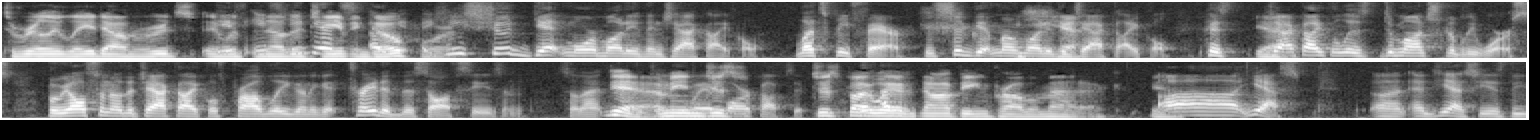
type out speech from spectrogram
to really lay down roots If- with if another he team gets- and go uh, for He it. should get more money than Jack Eichel. Let's be fair. He should get more money Yeah. than Jack Eichel because Yeah. Jack Eichel is demonstrably worse. But we also know that Jack Eichel's probably going to get traded this offseason. So that Yeah, I mean, just just by But way I- of not being problematic. Yeah. Uh, yes. Uh, and yes, he is the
